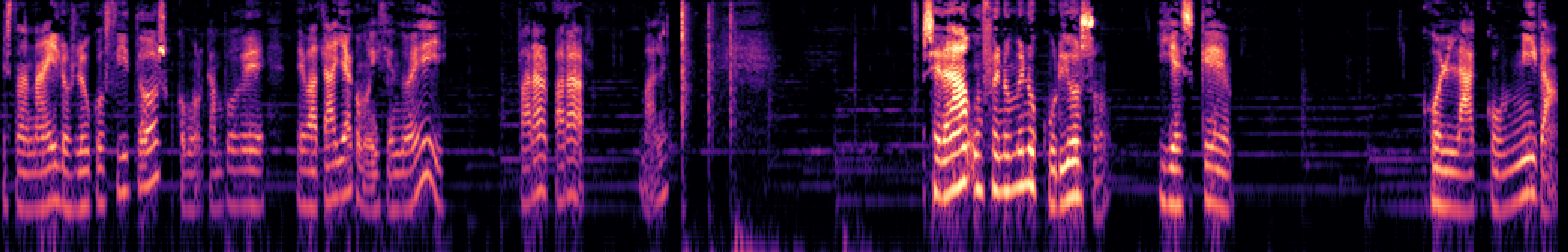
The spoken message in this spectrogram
están ahí los leucocitos, como el campo de, de batalla, como diciendo, ¡hey! Parar, parar, ¿vale? Se da un fenómeno curioso, y es que con la comida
